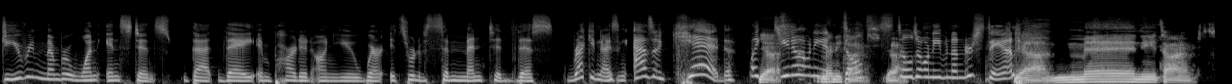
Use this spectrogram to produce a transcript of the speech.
Do you remember one instance that they imparted on you where it sort of cemented this recognizing as a kid? Like, Yes, do you know how many, many adults yeah. still don't even understand? Yeah, many times.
